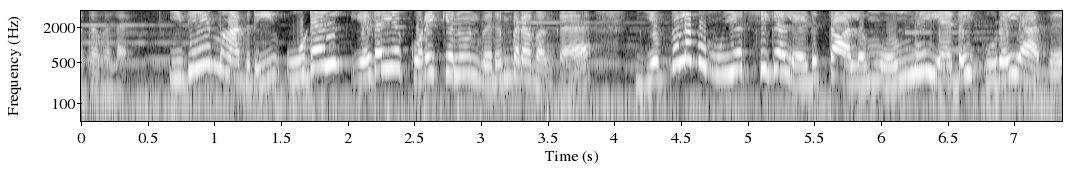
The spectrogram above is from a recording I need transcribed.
உதவல. இதே மாதிரி உடல் எடையை குறைக்கணும்னு விரும்புறவங்க எவ்வளவு முயற்சிகள் எடுத்தாலும் ஒண்ணு எடை குறையாது.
